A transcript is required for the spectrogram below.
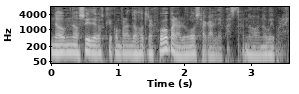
no, no soy de los que compran dos o tres juegos para luego sacarle pasta. No, no voy por ahí.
